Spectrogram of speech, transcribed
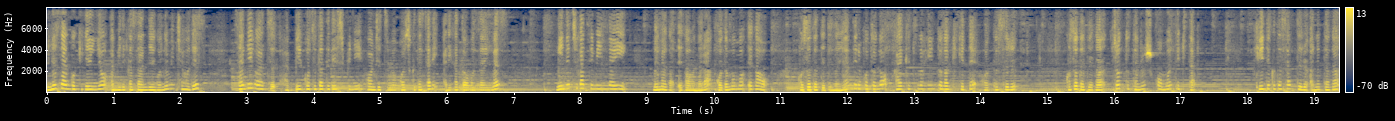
皆さんごきげんよう、アメリカサンディエゴのみちほです。サンディエゴ初ハッピー子育てレシピに本日もお越しくださりありがとうございます。みんな違ってみんないい。ママが笑顔なら子供も笑顔。子育てで悩んでることの解決のヒントが聞けてほっとする。子育てがちょっと楽しく思えてきた。聞いてくださってるあなたが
